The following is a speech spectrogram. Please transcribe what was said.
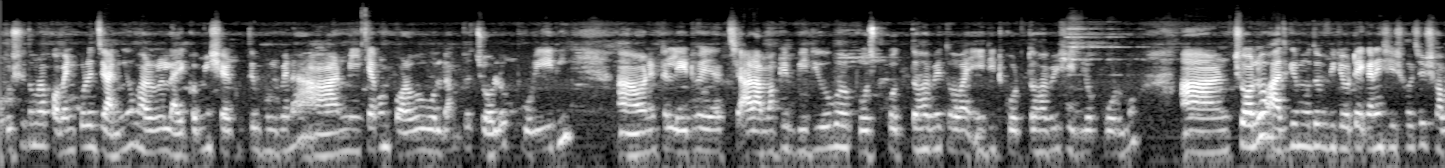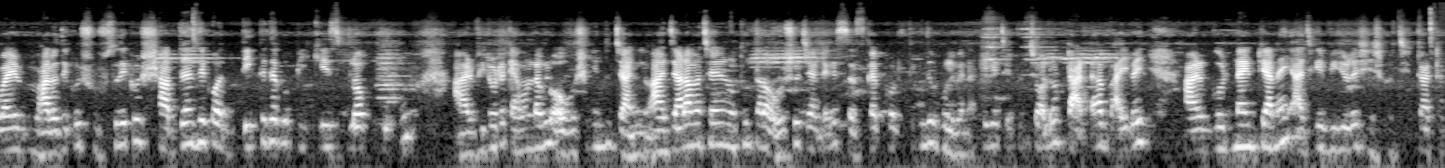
অবশ্যই তোমরা কমেন্ট করে জানিও, ভালো লাগলে লাইক কমেন্ট শেয়ার করতে ভুলবে না। আর মেয়েকে এখন পড়াবো বললাম, তো চলো পড়িয়ে নিই। অনেকটা লেট হয়ে যাচ্ছে, আর আমাকে ভিডিও পোস্ট করতে হবে, তো আবার এডিট করতে হবে, সেগুলো করব। আর চলো আজকের মতো ভিডিওটা এখানে শেষ করছি, সবাই ভালো থেকো, সুস্থ দেখো সাবধানে দেখো আর দেখতে থাকো পিকেস ব্লগ কুকু আর ভিডিওটা কেমন লাগল অবশ্যই কিন্তু জানিও। আর যারা আমার চ্যানেল নতুন, তারা অবশ্যই চ্যানেলটাকে সাবস্ক্রাইব করতে কিন্তু ভুলবে না, ঠিক আছে? তো চলো টাটা বাই বাই আর গুড নাইট জানাই। আজকে ভিডিওটা শেষ করছি। টাটা।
